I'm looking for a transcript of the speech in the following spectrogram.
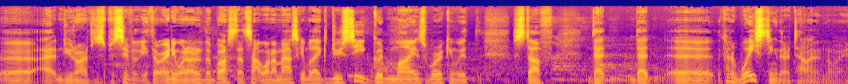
Uh, and you don't have to specifically throw anyone under the bus. That's not what I'm asking. But like, do you see good minds working with stuff that that uh, kind of wasting their talent in a way?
